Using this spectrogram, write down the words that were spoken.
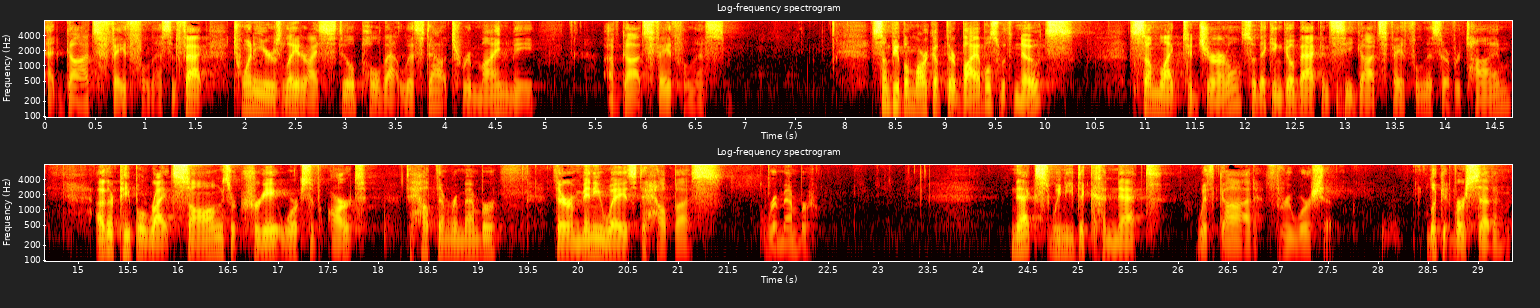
at God's faithfulness. In fact, 20 years later, I still pull that list out to remind me of God's faithfulness. Some people mark up their Bibles with notes. Some like to journal so they can go back and see God's faithfulness over time. Other people write songs or create works of art to help them remember. There are many ways to help us remember. Next, we need to connect with God through worship. Look at verse 7.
